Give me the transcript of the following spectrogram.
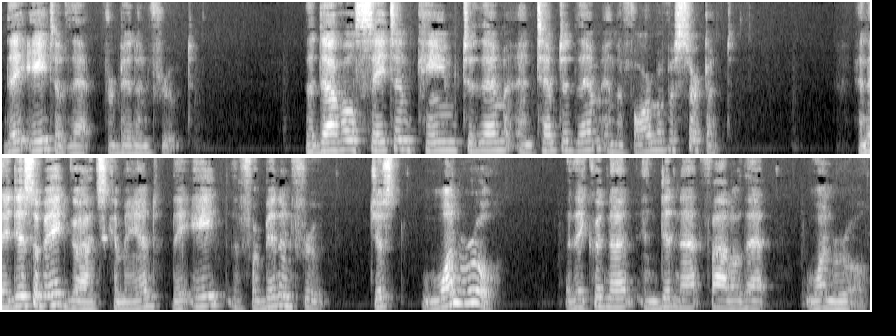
They ate of that forbidden fruit. The devil, Satan, came to them and tempted them in the form of a serpent. And they disobeyed God's command. They ate the forbidden fruit. Just one rule. They could not and did not follow that one rule.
